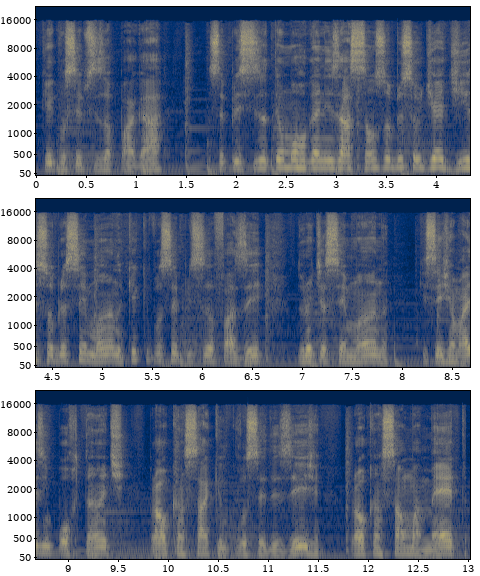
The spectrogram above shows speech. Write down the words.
O que, que você precisa pagar? Você precisa ter uma organização sobre o seu dia a dia, sobre a semana. O que, que você precisa fazer durante a semana que seja mais importante para alcançar aquilo que você deseja, para alcançar uma meta,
